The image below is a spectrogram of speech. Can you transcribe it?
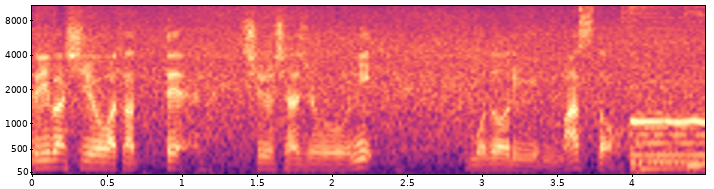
吊り橋を渡って駐車場に戻りますと。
